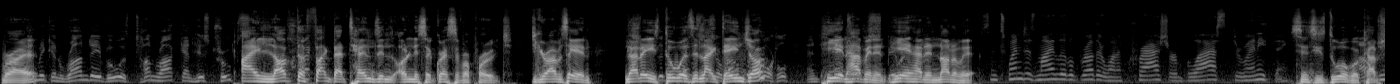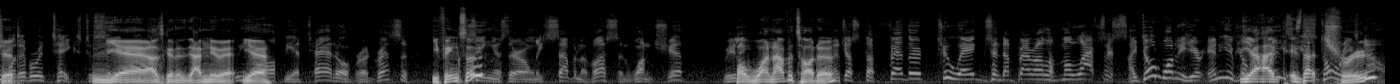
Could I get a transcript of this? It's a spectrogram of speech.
Right. Then we can rendezvous with Tonraq and his troops. I love the fact that Tenzin's on this aggressive approach. Do you get what I'm saying? Now that his The daughter's in like defenses around the danger, he ain't having it. He ain't having none of it Since when does my little brother want to crash or blast through anything? since his daughter got I'll do captured. whatever it takes to Yeah, I was gonna. I knew it. Yeah. all be a tad over aggressive. You think so? Seeing as there are only seven of us in one ship. Really? But one avatar though. And just a feather, two eggs, and a barrel of molasses. I don't want to hear any of your Yeah, I- crazy is that stories true? now.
